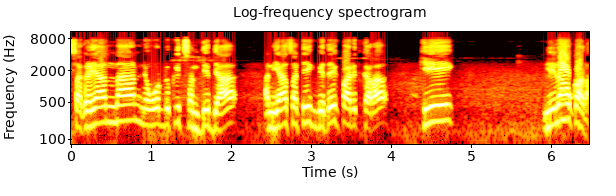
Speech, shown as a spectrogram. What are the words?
सगळ्यांना निवडणुकीत संधी द्या आणि यासाठी एक विधेयक पारित करा की लिलाव काढा.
